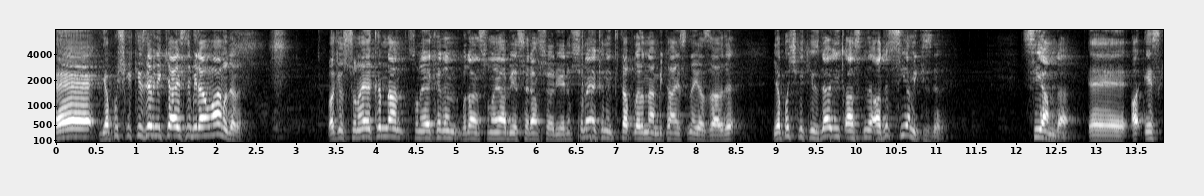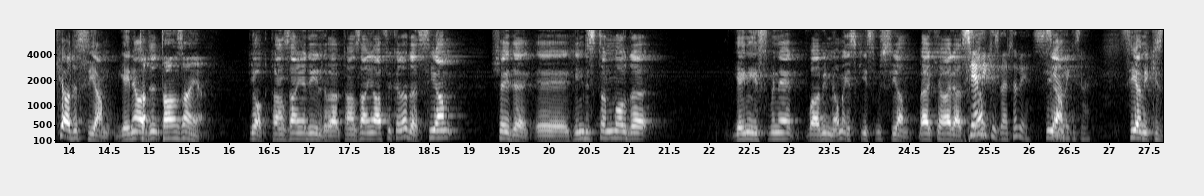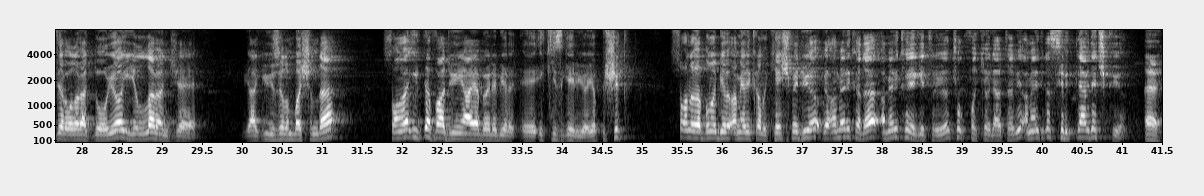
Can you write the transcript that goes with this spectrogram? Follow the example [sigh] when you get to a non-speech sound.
Ee, yapışık ikizlerin hikayesini bilen var mıdır? Bakın Suna Yakın'dan, Suna Yakın'ın, buradan Sunay abiye selam söyleyelim. Suna Yakın'ın kitaplarından bir tanesinde yazardı. Yapışık ikizler ilk aslında adı Siyam ikizleri. Siyam'da. Ee, eski adı Siyam, yeni Ta- adı... Tanzanya. Yok Tanzanya değildir abi. Tanzanya Afrika'da da Siyam şeyde e, Hindistan'ın orada yeni ismine var bilmiyorum ama eski ismi Siyam. Belki hala Siyam. Siyam ikizler tabii. Siyam. Siyam ikizler. Siyam ikizleri olarak doğuyor yıllar önce yani yüzyılın başında. Sonra ilk defa dünyaya böyle bir e, ikiz geliyor yapışık. Sonra bunu bir Amerikalı keşfediyor ve Amerika'da Amerika'ya getiriyor. Çok fakirler tabii. Amerika'da sirklerde çıkıyor. Evet.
